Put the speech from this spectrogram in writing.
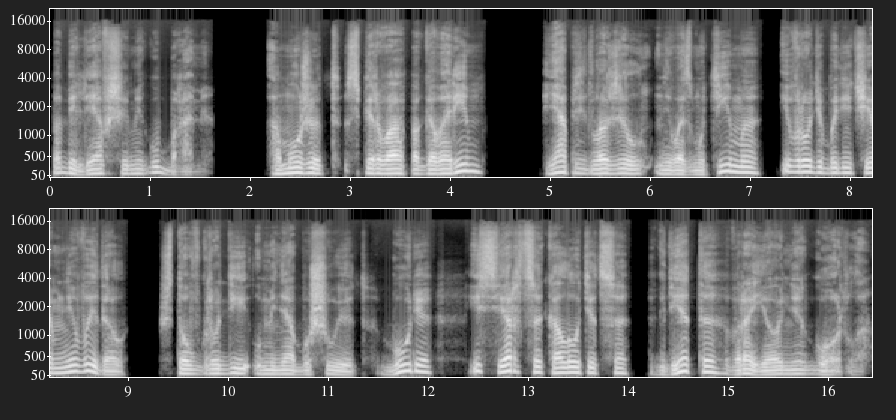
побелевшими губами. А может, сперва поговорим? Я предложил невозмутимо и вроде бы ничем не выдал, что в груди у меня бушует буря и сердце колотится где-то в районе горла.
